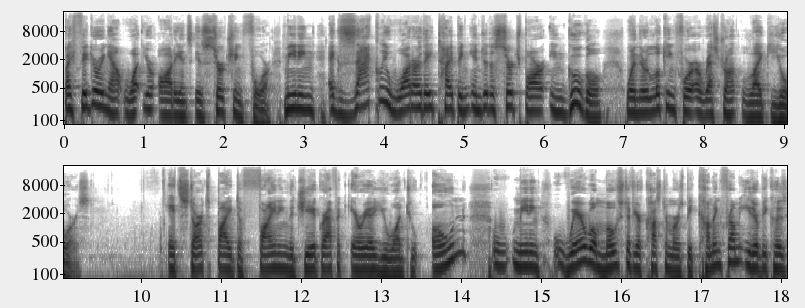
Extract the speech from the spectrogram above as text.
by figuring out what your audience is searching for, meaning exactly what are they typing into the search bar in Google when they're looking for a restaurant like yours. It starts by defining the geographic area you want to own, meaning where will most of your customers be coming from, either because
